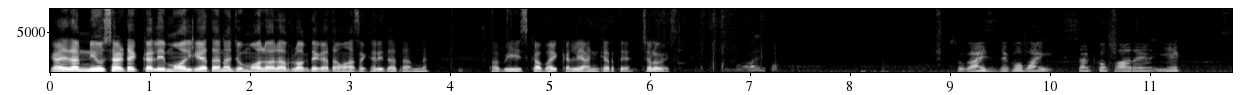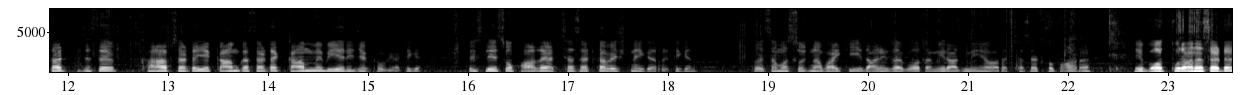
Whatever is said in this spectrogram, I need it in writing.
गाइस हम न्यू शर्ट है, कल ही मॉल गया था ना, जो मॉल वाला ब्लॉग देखा था, वहाँ से खरीदा था हमने। तो अभी इसका भाई कल्याण करते हैं। चलो गाइस सो गाइस देखो भाई शर्ट को फाड़ रहे ये शर्ट जैसे खराब शर्ट है, ये काम का शर्ट है, काम में भी ये रिजेक्ट हो गया, ठीक है। तो इसलिए इसको फाड़ रहे अच्छा शर्ट का वेस्ट नहीं कर रहे, ठीक है ना। तो ऐसा मत सोचना भाई कि दानिश भाई बहुत अमीर आदमी है और अच्छा शर्ट को फाड़ रहा है। ये बहुत पुराना शर्ट है।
